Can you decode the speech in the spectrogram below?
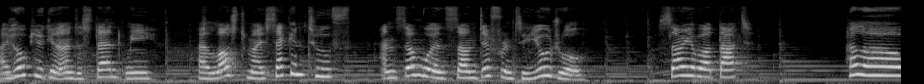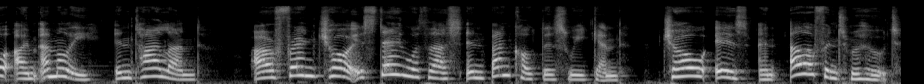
I hope you can understand me. I lost my second tooth and some words sound different to usual. Sorry about that. Hello, I'm Emilie in Thailand. Our friend Cho is staying with us in Bangkok this weekend. Cho is an elephant mahout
